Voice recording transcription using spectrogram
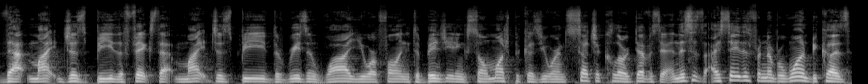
that might just be the fix. That might just be the reason why you are falling into binge eating so much because you are in such a caloric deficit. And this is, I say this for number one because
